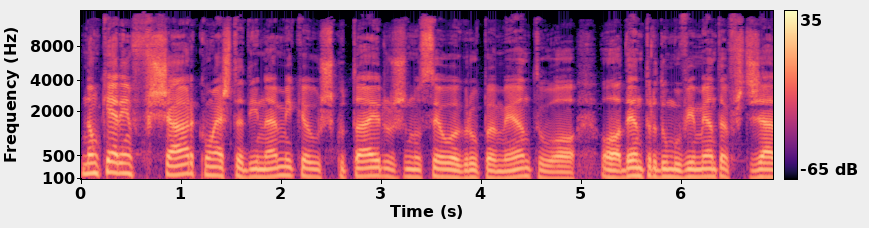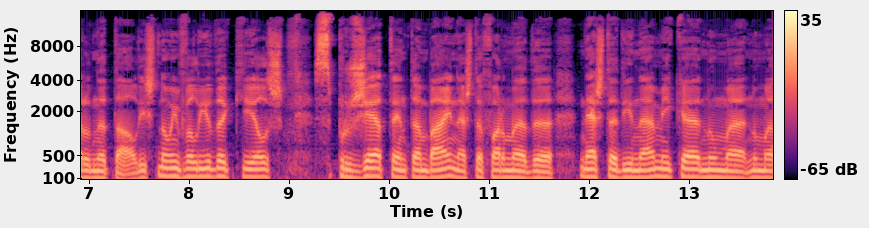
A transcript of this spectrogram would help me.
não querem fechar com esta dinâmica os escuteiros no seu agrupamento ou, ou, dentro do movimento a festejar o Natal. Isto não invalida que eles se projetem também nesta forma de, nesta dinâmica, numa, numa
